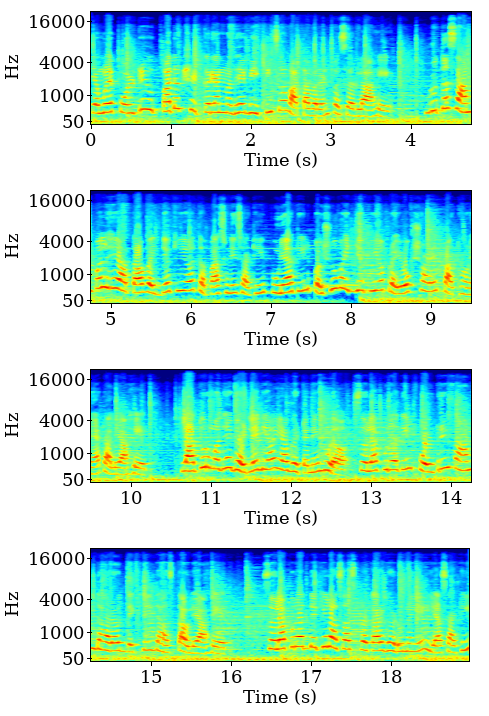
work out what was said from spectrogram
त्यामुळे पोल्ट्री उत्पादक शेतकऱ्यांमध्ये भीतीचं वातावरण पसरलं आहे. मृत सॅम्पल हे आता वैद्यकीय तपासणीसाठी पुण्यातील पशुवैद्यकीय प्रयोगशाळेत पाठवण्यात आले आहेत. लातूरमध्ये घडलेल्या या घटनेमुळं सोलापुरातील पोल्ट्री फार्म धारक देखील धास्तावले आहेत. सोलापुरात देखील असाच प्रकार घडू नये यासाठी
